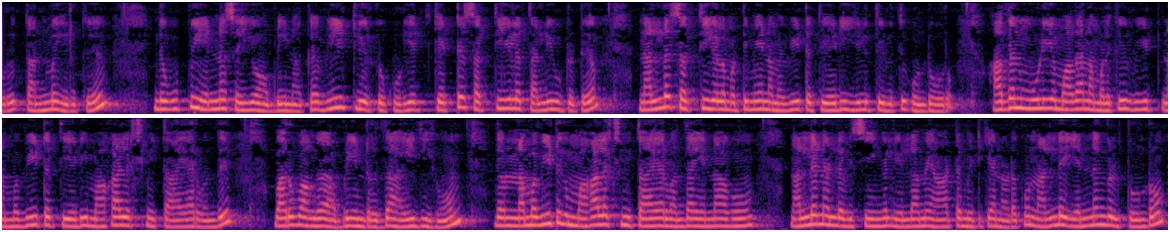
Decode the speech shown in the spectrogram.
ஒரு தன்மை இருக்குது இந்த உப்பு என்ன செய்யும் அப்படின்னாக்கா வீட்டில் இருக்கக்கூடிய கெட்ட சக்திகளை தள்ளி விட்டுட்டு நல்ல சக்திகளை மட்டுமே நம்ம வீட்டை தேடி இழுத்து இழுத்து கொண்டு வரும். அதன் மூலியமாக தான் நம்மளுக்கு வீட் நம்ம வீட்டை தேடி மகாலட்சுமி தாயார் வந்து வருவாங்க அப்படின்றது தான் ஐதீகம். இந்த நம்ம வீட்டுக்கு மகாலட்சுமி தாயார் வந்தால் என்னாகும்? நல்ல நல்ல விஷயங்கள் எல்லாமே ஆட்டோமேட்டிக்காக நடக்கும். நல்ல எண்ணங்கள் தோன்றும்.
